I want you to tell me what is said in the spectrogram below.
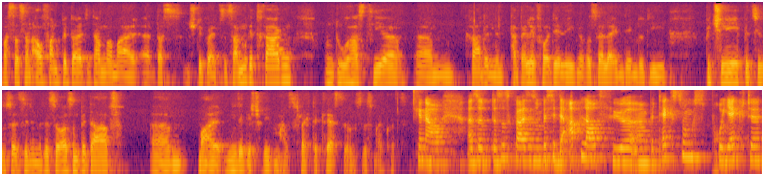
was das an Aufwand bedeutet, haben wir mal äh, das ein Stück weit zusammengetragen. Und du hast hier ähm, gerade eine Tabelle vor dir liegen, Rosella, in dem du die Budget bzw. den Ressourcenbedarf ähm, mal niedergeschrieben hast. Vielleicht erklärst du uns das mal kurz. Genau, also das ist quasi so ein bisschen der Ablauf für ähm, Betextungsprojekte,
